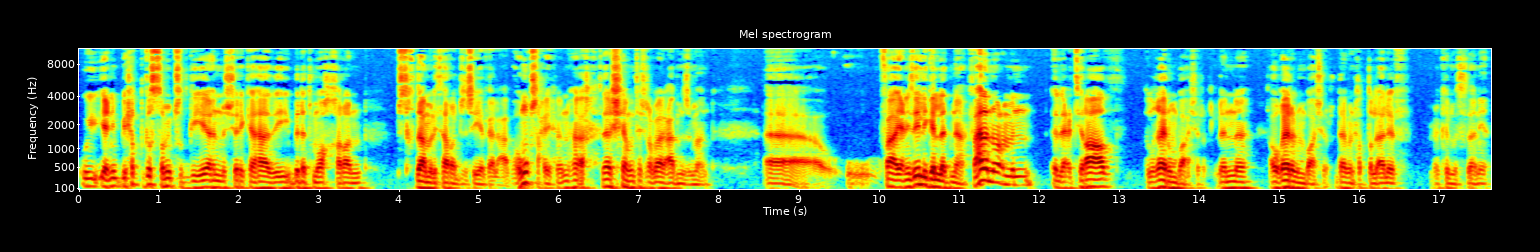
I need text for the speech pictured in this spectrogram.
ويعني بيحط قصة مو بصدقية إن الشركة هذه بدأت مؤخرا باستخدام الإثارة الجنسية في ألعابها ومو بصحيح لأن هذه الأشياء منتشرة في الالعاب من زمان. آه فيعني زي اللي قلدناه فهذا نوع من الاعتراض الغير مباشر لأنه أو غير المباشر دائما نحط الألف مع الكلمة الثانية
